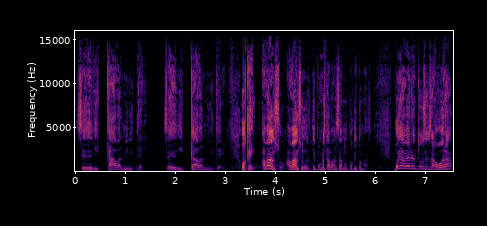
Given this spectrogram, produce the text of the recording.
se dedicaba al ministerio. Se dedicaba al ministerio. Ok, avanzo, avanzo. El tiempo me está avanzando un poquito más. Voy a ver entonces ahora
